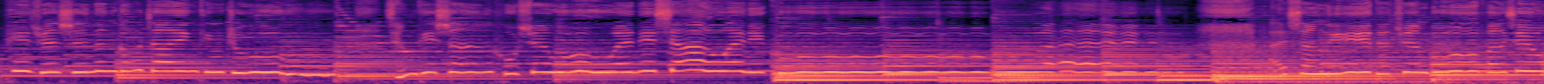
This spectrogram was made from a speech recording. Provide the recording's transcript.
疲倦时能够扎营停住。羌笛声胡旋舞，为你笑，为你哭。爱上你的全部，放弃我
